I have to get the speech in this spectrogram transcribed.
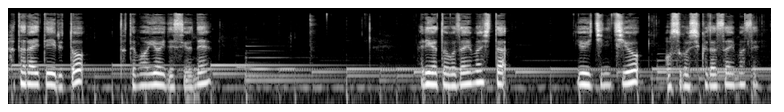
働いているととても良いですよね。ありがとうございました良い一日をお過ごしくださいませ。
